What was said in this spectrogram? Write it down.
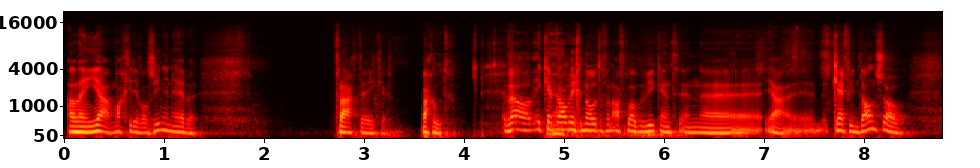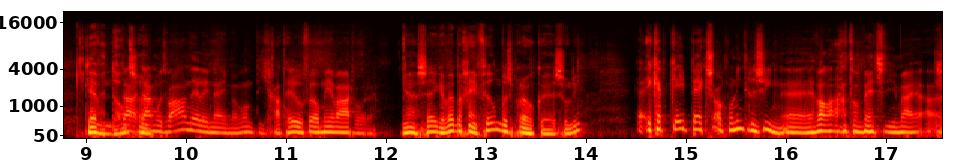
alleen ja, mag je er wel zin in hebben? Vraagteken. Maar goed. Wel, ik heb ja. wel weer genoten van afgelopen weekend. En uh, ja, Kevin Danso. Kevin Danso. Da daar moeten we aandelen in nemen, want die gaat heel veel meer waard worden. Ja, zeker. We hebben geen film besproken, Soelie. Ja, ik heb K-Pax ook nog niet gezien. Uh, wel een aantal mensen die mij uh,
